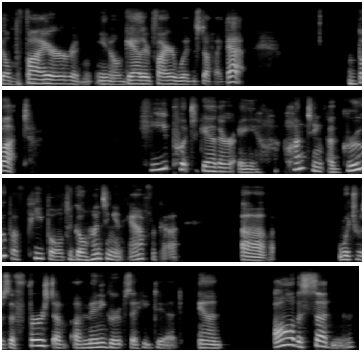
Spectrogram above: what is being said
built the mm-hmm. fire and, you know, gathered firewood and stuff like that. But he put together a hunting, a group of people to go hunting in Africa, uh, which was the first of, of many groups that he did. And all of a sudden,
